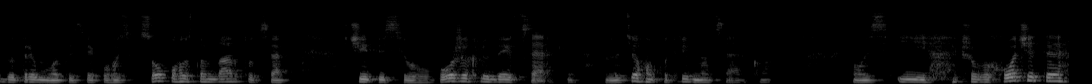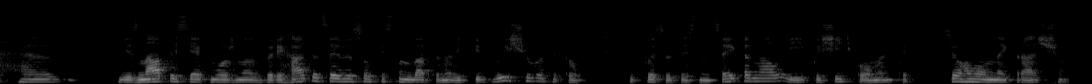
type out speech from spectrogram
дотримуватися якогось високого стандарту це вчитись у Божих людей в церкві. Для цього потрібна церква. Ось, і якщо ви хочете е, дізнатися, як можна зберігати цей високий стандарт і навіть підвищувати, то підписуйтесь на цей канал і пишіть коменти. Всього вам найкращого.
